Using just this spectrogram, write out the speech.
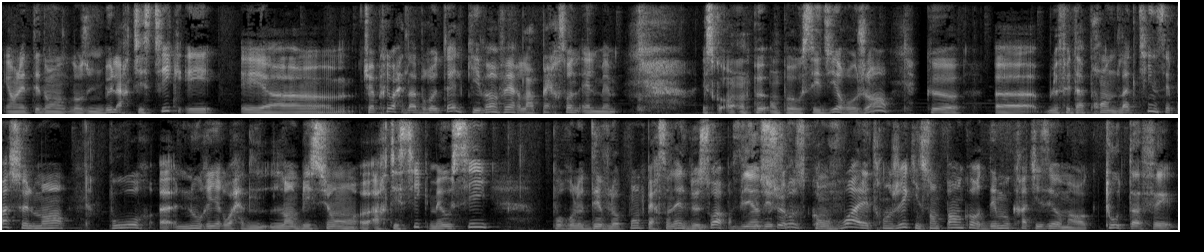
et on était dans, dans une bulle artistique et, et euh, tu as pris la bretelle qui va vers la personne elle-même. Est-ce qu'on on peut, on peut aussi dire aux gens que euh, le fait d'apprendre l'acting, c'est pas seulement pour euh, nourrir l'ambition euh, artistique, mais aussi pour le développement personnel de soi. Parce Bien que c'est des sûr. choses qu'on voit à l'étranger qui ne sont pas encore démocratisées au Maroc. Tout à fait.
